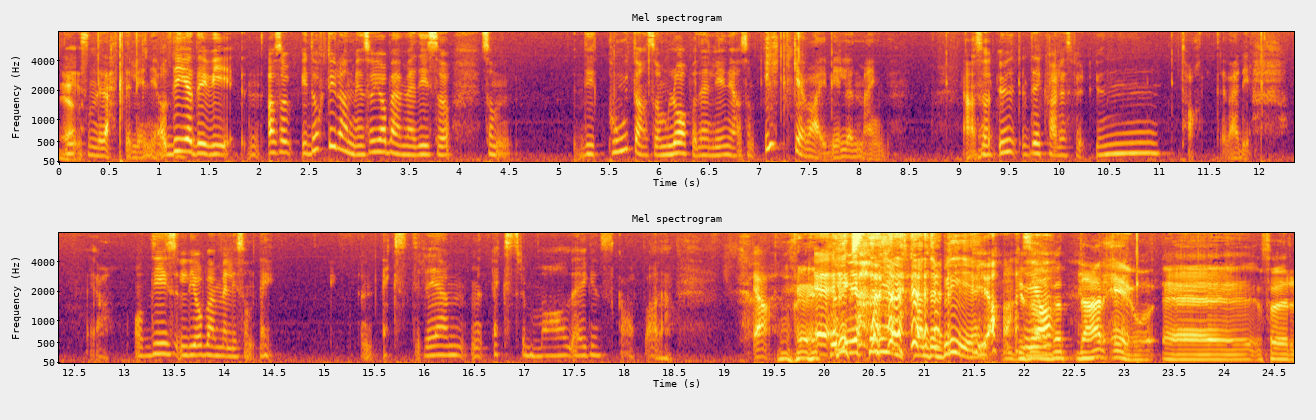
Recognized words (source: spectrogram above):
Ja. sånn rette linjer. Og de er de vi, altså, I doktorgraden min så jobber jeg med de, så, som, de punktene som lå på den linja som ikke var i villenmengden. Ja, så un, det kalles for unntatte verdier. Ja. Og de jobber med litt sånn ekstrem, ekstremale egenskaper. Ja. Eh, Hvor ekstremt kan det bli? Ja. Ikke sant? Ja. For det her er jo, eh, for,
